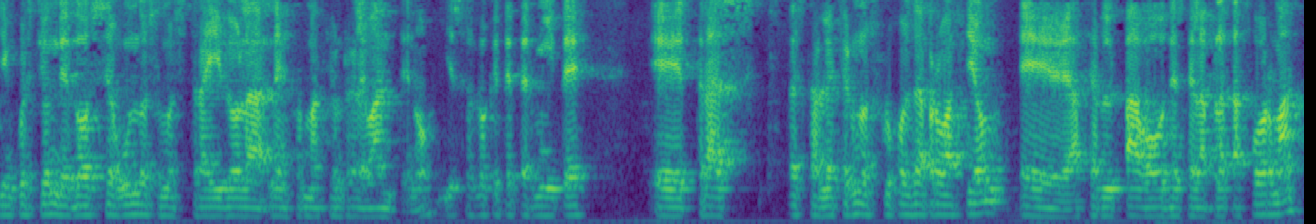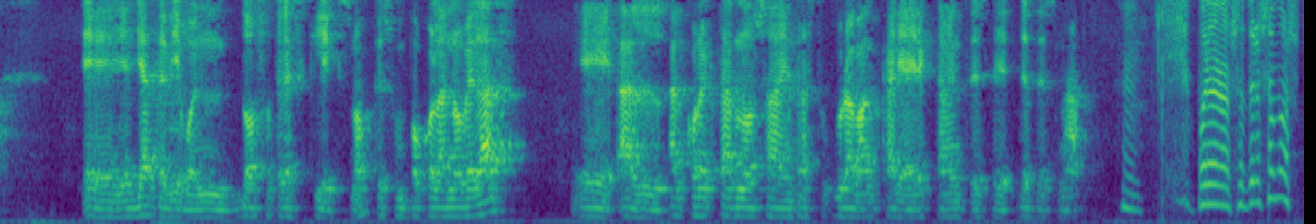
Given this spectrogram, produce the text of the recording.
y en cuestión de dos segundos hemos extraído la, información relevante, ¿no? Y eso es lo que te permite, eh, tras establecer unos flujos de aprobación, eh, hacer el pago desde la plataforma, ya te digo, en dos o tres clics, ¿no? Que es un poco la novedad eh, al, conectarnos a infraestructura bancaria directamente desde, Snap. Hmm. Bueno, nosotros hemos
